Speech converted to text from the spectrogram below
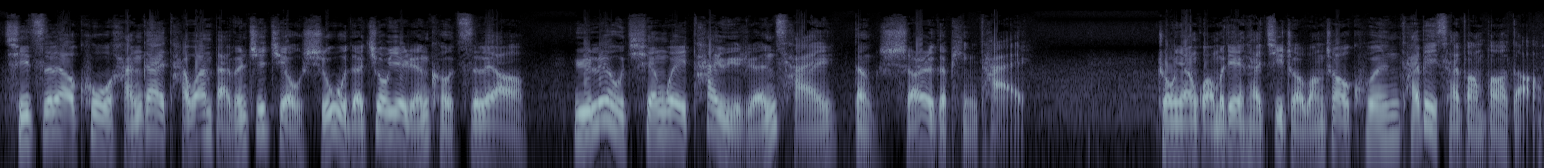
其资料库涵盖台湾百分之九十五的就业人口资料，与六千位泰语人才等十二个平台。中央广播电台记者王兆坤台北采访报道。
